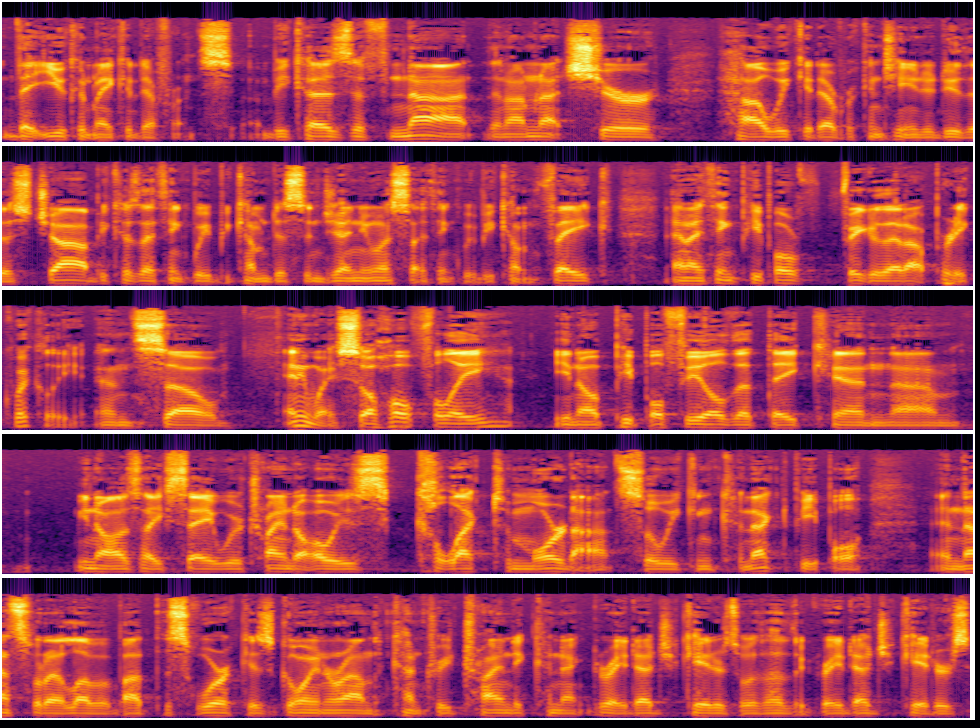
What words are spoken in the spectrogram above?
that you can make a difference. Because if not, then I'm not sure how we could ever continue to do this job because I think we become disingenuous. I think we become fake. And I think people figure that out pretty quickly. And so, anyway, so hopefully, you know, people feel that they can. Um, you know, as I say, we're trying to always collect more dots so we can connect people, and that's what I love about this work is going around the country trying to connect great educators with other great educators,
